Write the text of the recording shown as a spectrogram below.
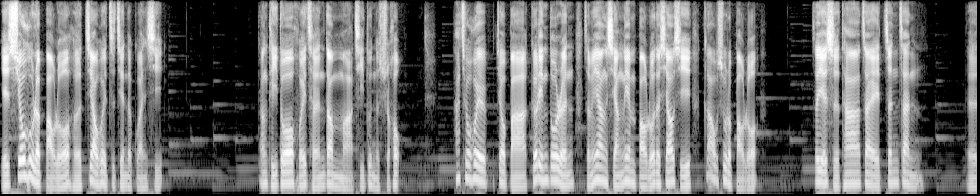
也修复了保罗和教会之间的关系。当提多回城到马其顿的时候，他就会就把格林多人怎么样想念保罗的消息告诉了保罗，这也使他在征战的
